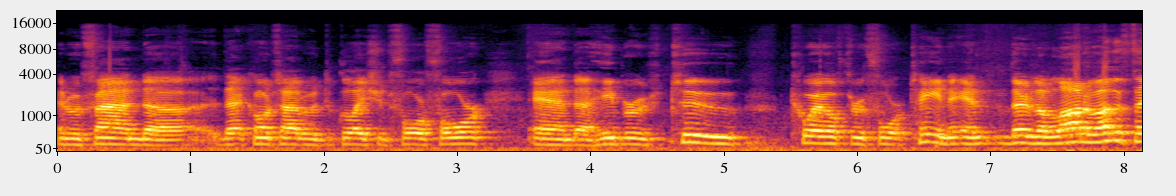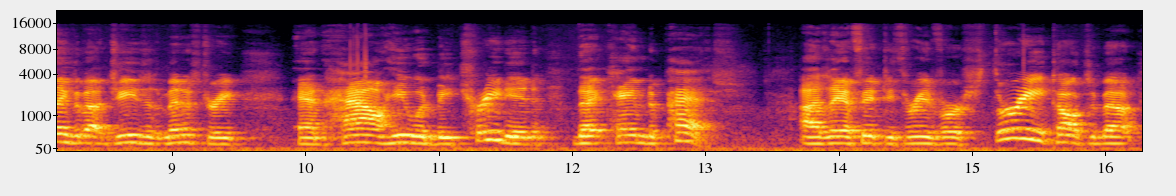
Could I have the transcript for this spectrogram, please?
and we find uh, that coincided with Galatians four four and uh, Hebrews two 12 through 14. And there's a lot of other things about Jesus' ministry and how he would be treated that came to pass. Isaiah 53 verse 3 talks about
